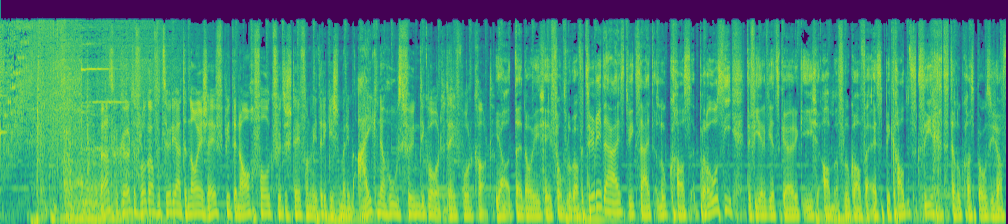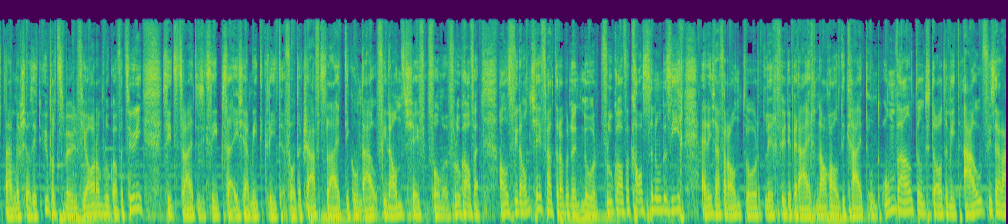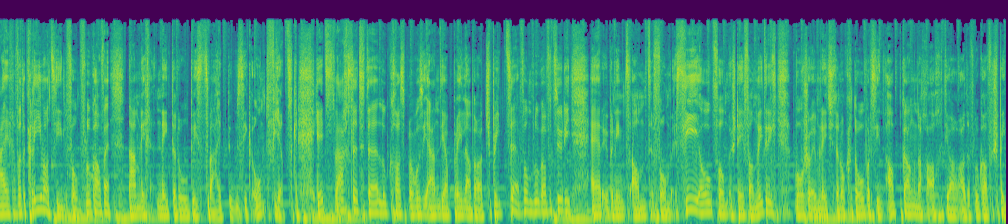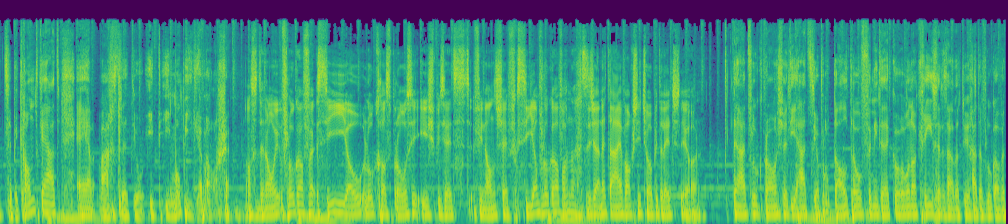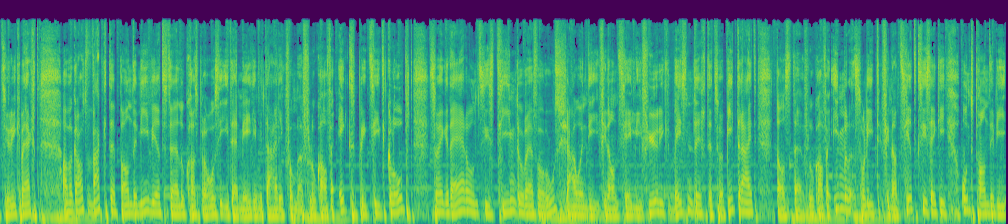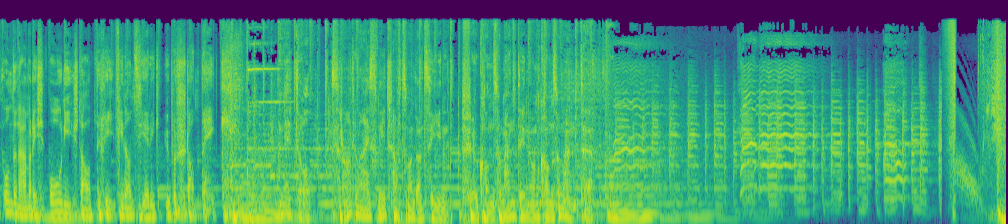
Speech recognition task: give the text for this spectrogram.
Wir haben es gehört, der Flughafen Zürich hat einen neuen Chef. Bei der Nachfolge für den Stefan Widrig ist man im eigenen Haus fündig geworden, Dave Burkhardt. Ja, der neue Chef vom Flughafen Zürich, der heisst, wie gesagt, Lukas Brosi. Der 44-Jährige ist am Flughafen ein bekanntes Gesicht. Der Lukas Brosi schafft nämlich schon seit über zwölf Jahren am Flughafen Zürich. Seit 2017 ist er Mitglied von der Geschäftsleitung und auch Finanzchef vom Flughafen. Als Finanzchef hat er aber nicht nur Flughafenkassen unter sich, er ist auch verantwortlich für den Bereich Nachhaltigkeit und Umwelt und damit auch für das Erreichen der Klimaziele vom Flughafen, nämlich Netto Null bis 2040. Jetzt wechselt der Lukas Brosi Ende April aber an die Spitze vom Flughafen Zürich. Er übernimmt das Amt vom CEO, vom Stefan Widrich, wo schon im letzten Oktober seinen Abgang nach acht Jahren an der Flughafenspitze bekannt gegeben hat. Er wechselt ja in die Immobilienbranche. Also der neue Flughafen-CEO Lukas Brosi ist bis jetzt Finanzchef am Flughafen. Das ist ja nicht der einfachste Job in den letzten Jahren. Die Flugbranche die hat es ja brutal getroffen in der Corona-Krise. Das hat natürlich auch der Flughafen Zürich gemerkt. Aber gerade wegen der Pandemie wird der Lukas Brosi in der Medienmitteilung vom Flughafen explizit gelobt. So haben er und sein Team durch eine vorausschauende finanzielle Führung wesentlich dazu beitragen, dass der Flughafen immer solid finanziert war und die Pandemie unternehmerisch ohne staatliche Finanzierung überstanden hat. Netto. Das Radio 1 Wirtschaftsmagazin für Konsumentinnen und Konsumenten.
